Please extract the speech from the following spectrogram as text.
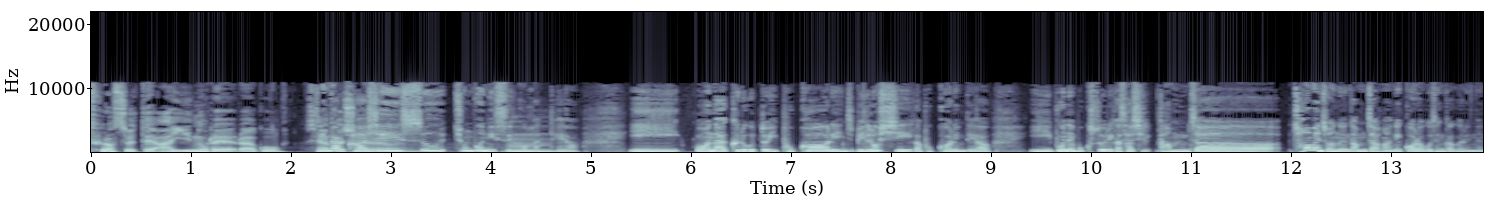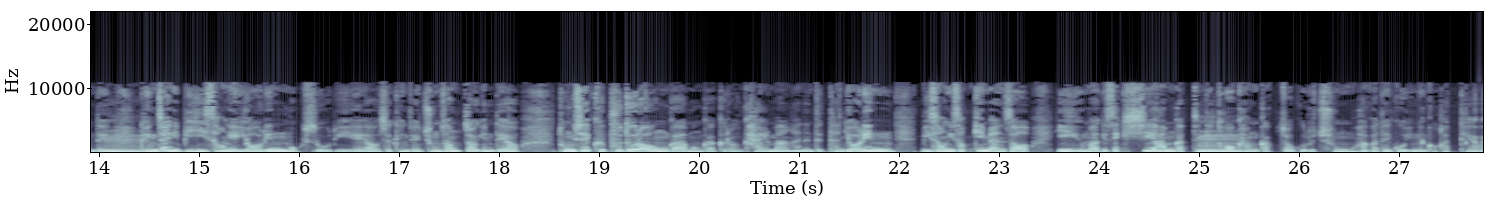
틀었을 때 아 이 노래라고 생각하실 수 충분히 있을 것 음. 같아요. 이 워낙 그리고 또 이 보컬이 이제 밀로 씨가 보컬인데요. 이분의 목소리가 사실 남자 처음에 저는 남자가 아닐 거라고 생각을 했는데 음. 굉장히 미성의 여린 목소리예요. 그래서 굉장히 중성적인데요. 동시에 그 부드러움과 뭔가 그런 갈망하는 듯한 여린 미성이 섞이면서 이 음악의 섹시함 같은 게더 음. 감각적으로 중화가 되고 있는 것 같아요.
